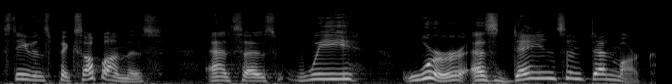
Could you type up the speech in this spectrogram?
Stevens picks up on this and says, We were as Danes in Denmark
